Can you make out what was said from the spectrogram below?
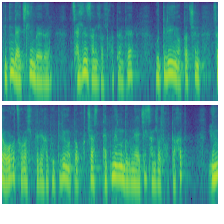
бидэнд ажлын байр байна. Цалин санал болгоод байна те. Өдрийн одоо чинь сая ургац хураалт дээр яхад өдрийн одоо 30-аас 50 мянган төгрөгийн ажил санал болгоод байхад энэ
